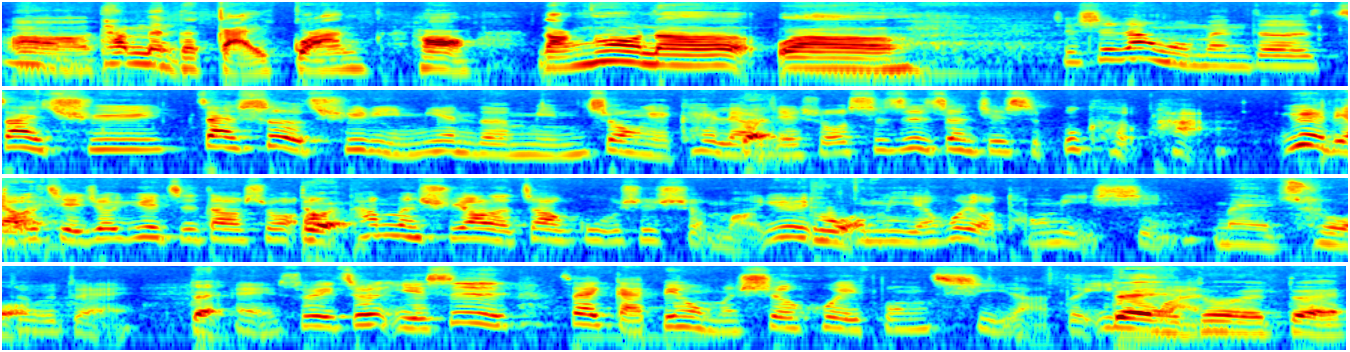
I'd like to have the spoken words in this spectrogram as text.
啊，他们的改观，好，然后呢，我。就是让我们的在区在社区里面的民众也可以了解说失智症其实不可怕，越了解就越知道说哦他们需要的照顾是什么，因为我们也会有同理心，没错，对不对？对，哎，所以就也是在改变我们社会风气啊的一环。对对。对，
